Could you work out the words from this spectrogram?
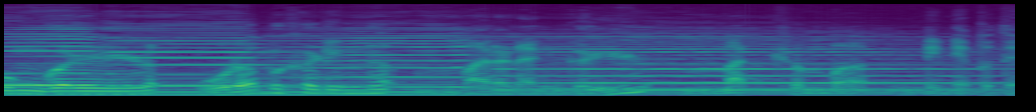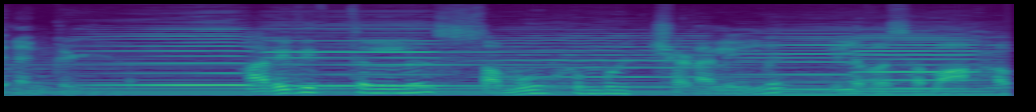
உங்கள் உறவுகளின் மரணங்கள் மற்றும் நினைவு தினங்கள். அறிவித்தல் சமூகம் சேனலில் இலவசமாக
